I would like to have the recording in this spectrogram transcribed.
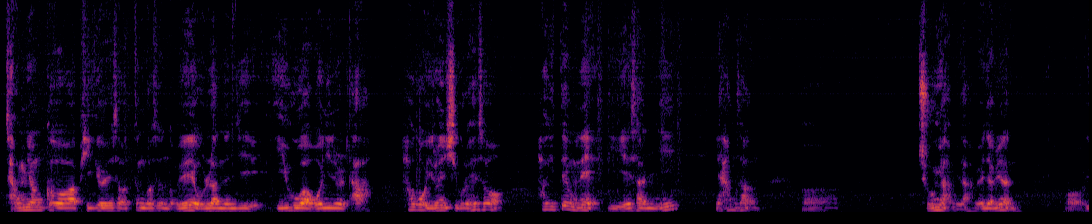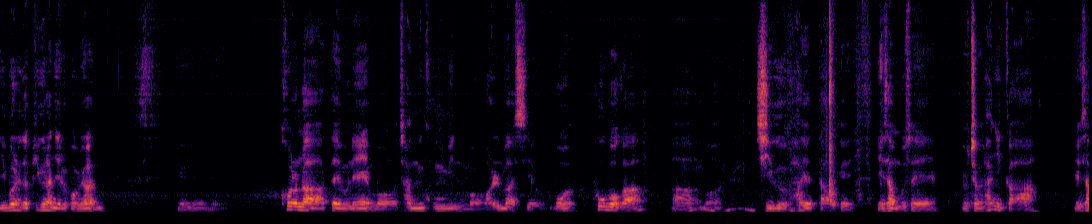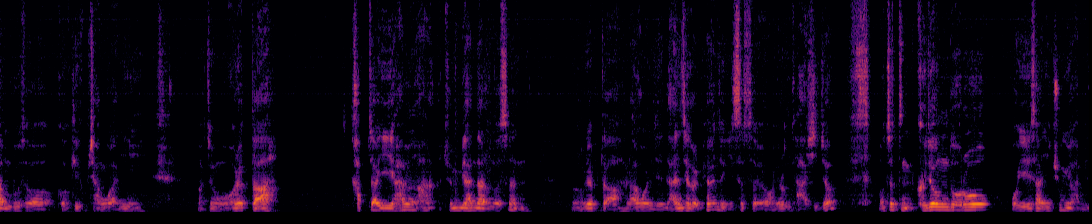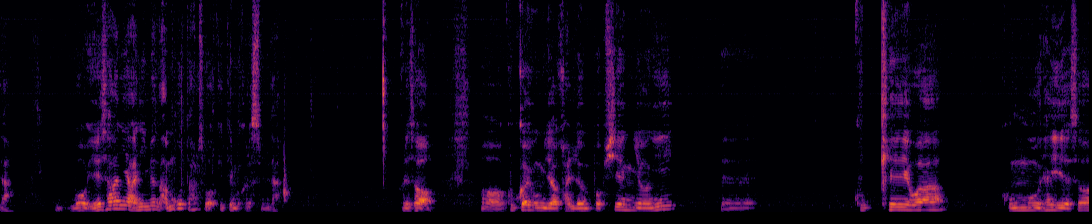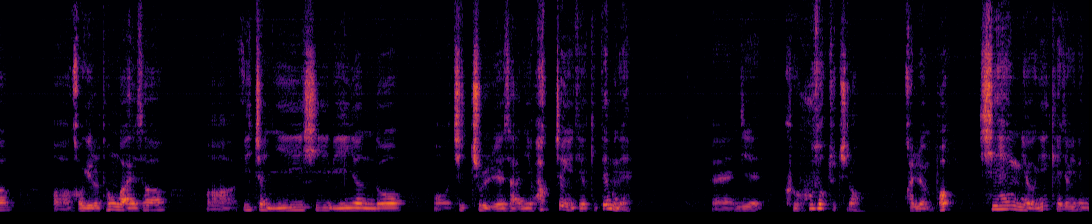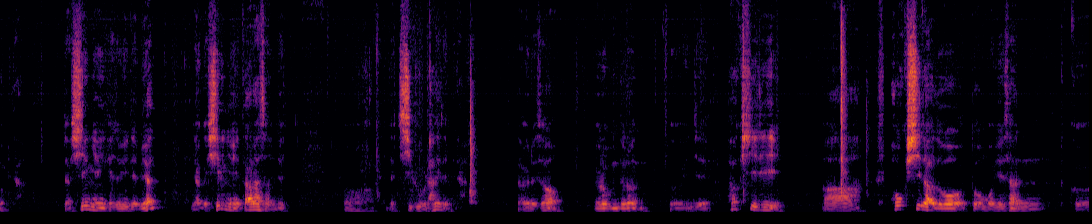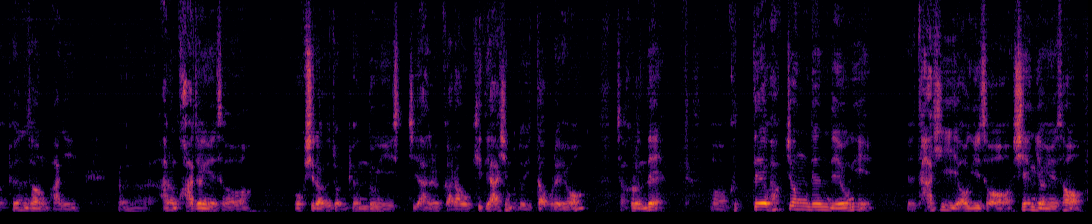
작년 거와 비교해서 어떤 것은 왜 올랐는지 이유와 원인을 다 하고 이런 식으로 해서 하기 때문에 이 예산이 항상 어, 중요합니다. 왜냐하면 어, 이번에도 비근한 일을 보면 그, 코로나 때문에 뭐 전 국민 뭐 얼마씩 뭐 후보가 아, 뭐 지급하겠다 이렇게 예산부서에 요청을 하니까 예산부서 그 기획 장관이 어, 좀 어렵다. 갑자기 하, 하, 준비한다는 것은 어렵다라고 이제 난색을 표한 적이 있었어요. 여러분 다 아시죠? 어쨌든 그 정도로 뭐 예산이 중요합니다. 뭐 예산이 아니면 아무것도 할 수가 없기 때문에 그렇습니다. 그래서 어, 국가용자 관련법 시행령이 에, 국회와 국무회의에서 어, 거기를 통과해서 어, 2022년도 어, 지출 예산이 확정이 되었기 때문에 에, 이제 그 후속 조치로 관련법 시행령이 개정이 된 겁니다. 자, 시행령이 개정이 되면 그 시행령에 따라서 이제, 어, 이제 지급을 하게 됩니다. 자, 그래서 여러분들은 그 이제 확실히 아 혹시라도 또 뭐 예산 그 편성 아니 어, 하는 과정에서 혹시라도 좀 변동이 있지 않을까라고 기대하신 분도 있다고 그래요. 자 그런데 어, 그때 확정된 내용이 다시 여기서 시행령에서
